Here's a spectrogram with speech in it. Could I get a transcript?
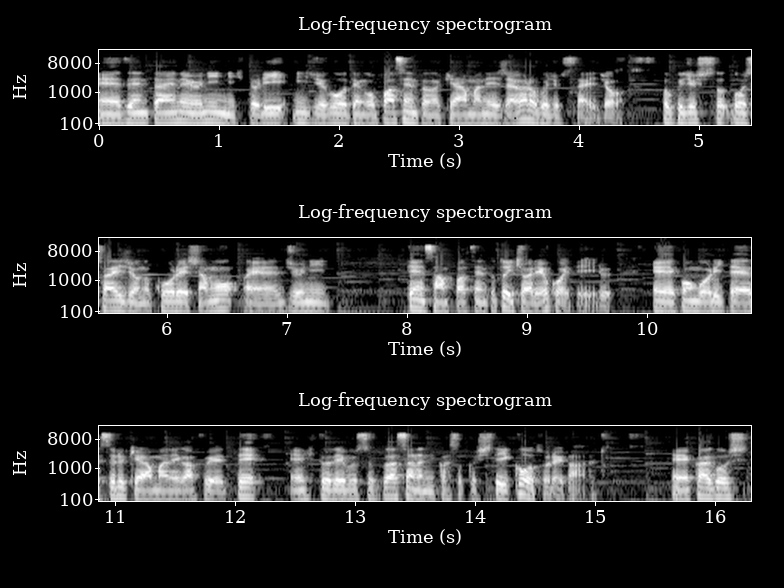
えー、全体の4人に1人、25.5%のケアマネージャーが60歳以上、65歳以上の高齢者も、えー、1.3%と1割を超えている。え今後リタイアするケアマネが増えて、え人手不足がさらに加速していく恐れがあると。え介護し、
